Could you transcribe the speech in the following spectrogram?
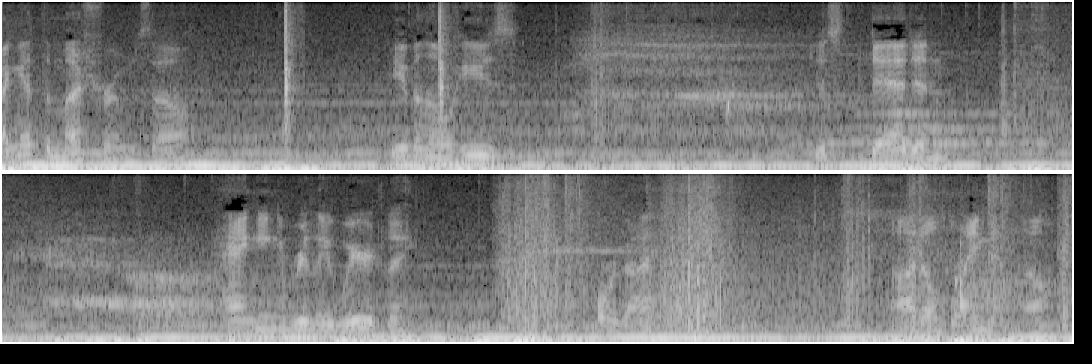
I get the mushrooms though. Even though he's just dead and hanging really weirdly. Poor guy. I don't blame him though.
